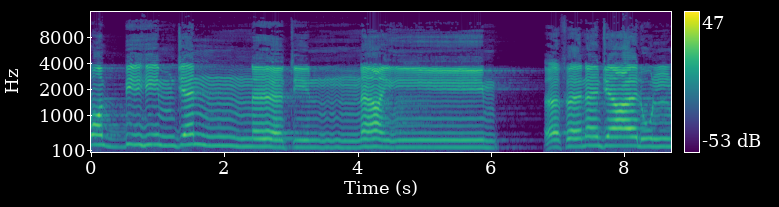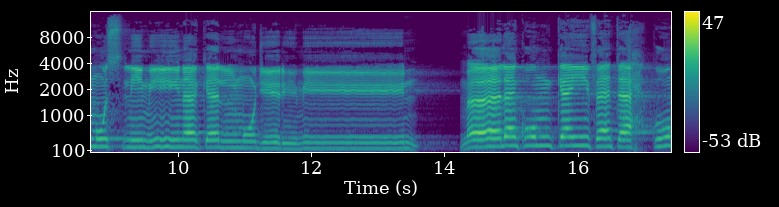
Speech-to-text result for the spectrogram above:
ربهم جنات النعيم أفنجعل المسلمين كالمجرمين ما لكم كيف تحكمون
